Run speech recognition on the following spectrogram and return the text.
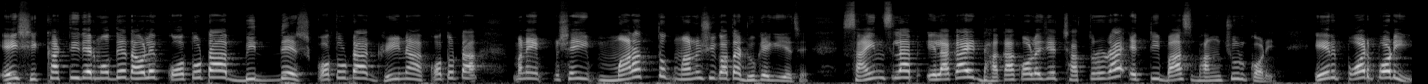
এই শিক্ষার্থীদের মধ্যে তাহলে কতটা বিদ্বেষ, কতটা ঘৃণা, কতটা মানে সেই মারাত্মক মানসিকতা ঢুকে গিয়েছে। সায়েন্স ল্যাব এলাকায় ঢাকা কলেজের ছাত্ররা একটি বাস ভাঙচুর করে। এর পরপরই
